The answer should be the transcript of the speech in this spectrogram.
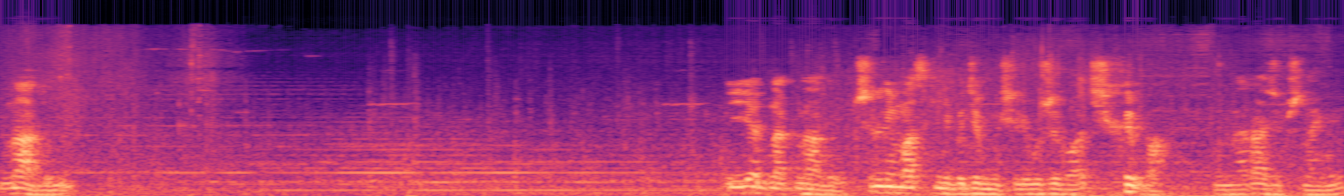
na dół. I jednak na dół. Czyli maski nie będziemy musieli używać, chyba. Na razie przynajmniej.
